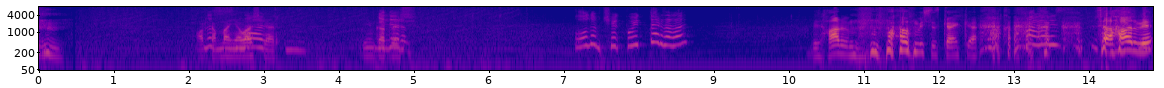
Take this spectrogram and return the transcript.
Arkamdan Nasılsın yavaş abi? gel. İyiyim Geliyorum. kardeş. Oğlum checkpoint nerede lan? Biz harbi malmışız kanka. Kanka biz Sen harbi.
